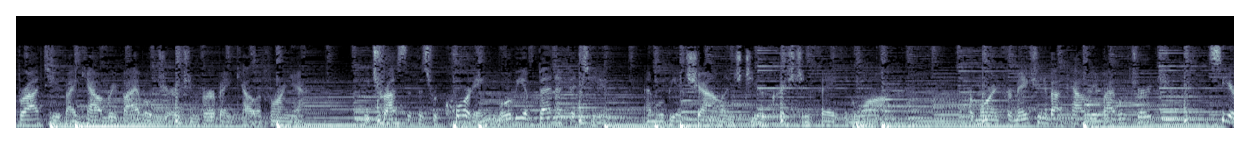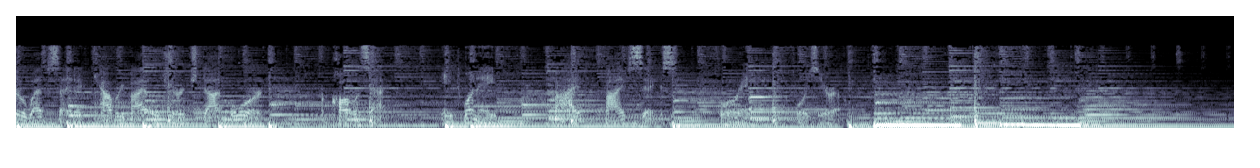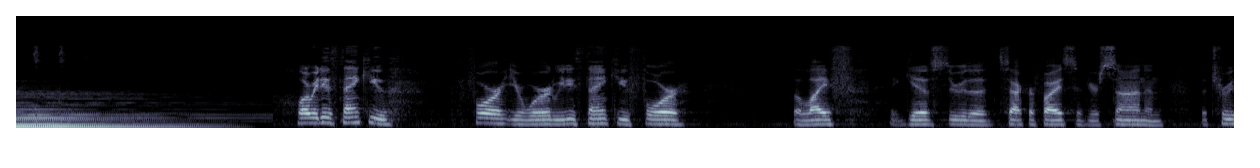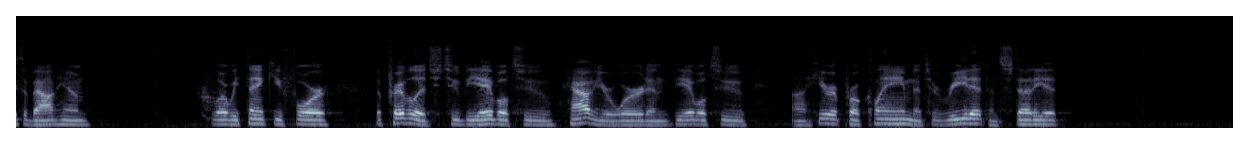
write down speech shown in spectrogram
brought to you by Calvary Bible Church in Burbank, California. We trust that this recording will be a benefit to you and will be a challenge to your Christian faith and walk. For more information about Calvary Bible Church, see our website at calvarybiblechurch.org or call us at 818-556-4840. Lord, we do thank you for your word. We do thank you for the life it gives through the sacrifice of your Son and the truth about him. Lord, we thank you for the privilege to be able to have your word and be able to uh, hear it proclaimed and to read it and study it.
